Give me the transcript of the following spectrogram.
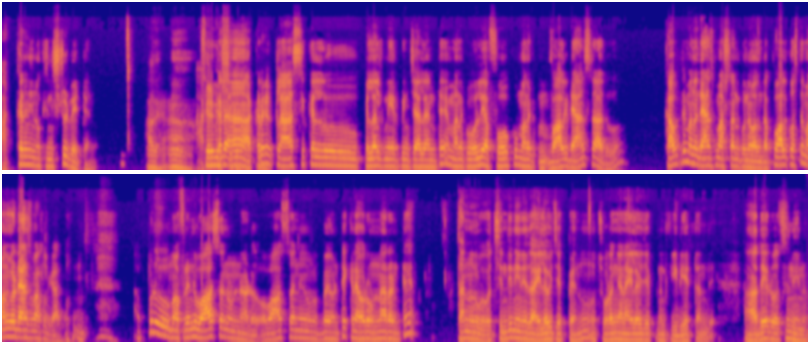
అక్కడ నేను ఒక ఇన్స్టిట్యూట్ పెట్టాను. అక్కడ అక్కడ క్లాసికల్ పిల్లలకి నేర్పించాలంటే మనకు ఓన్లీ ఆ ఫోక్ మనకు వాళ్ళకి డ్యాన్స్ రాదు. కాకపోతే మనం డ్యాన్స్ మాస్టర్ అనుకునే వాళ్ళం తప్ప వాళ్ళకి వస్తే మనం కూడా డ్యాన్స్ మాస్టర్ కాదు. అప్పుడు మా ఫ్రెండ్ వాసు అని ఉన్నాడు. వాసు అని అబ్బాయి ఉంటే ఇక్కడ ఎవరు ఉన్నారంటే తను వచ్చింది నేను ఏదో ఐ లవ్ చెప్పాను. చూడంగానే ఐ లవ్ చెప్పినందుకు ఇడియట్ అంది. అదే రోజు నేను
